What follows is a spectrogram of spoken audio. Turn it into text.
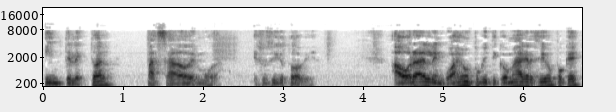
intelectual pasado de moda. Eso sigue todavía. Ahora el lenguaje es un poquitico más agresivo porque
